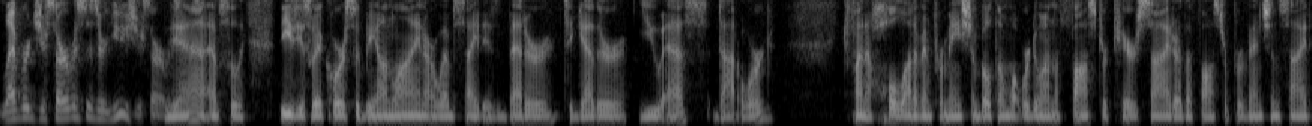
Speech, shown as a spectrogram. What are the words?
leverage your services or use your services? Yeah, absolutely. The easiest way, of course, would be online. Our website is bettertogetherus.org. You can find a whole lot of information, both on what we're doing on the foster care side or the foster prevention side,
